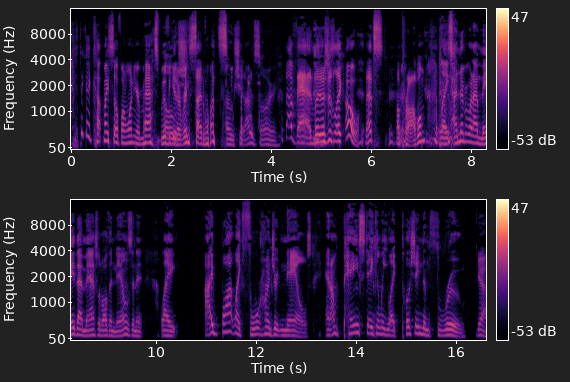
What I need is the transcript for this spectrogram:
I think I cut myself on one of your masks moving Oh, it at sh- ringside once. oh shit, I'm sorry. Not bad, but it was just like, oh, that's a problem. like I remember when I made that mask with all the nails in it, like I bought like 400 nails and I'm painstakingly like pushing them through. Yeah.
